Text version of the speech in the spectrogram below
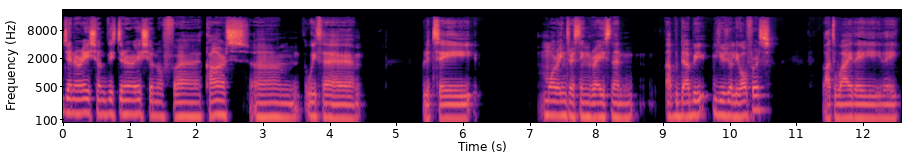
generation, this generation of uh, cars um, with a, let's say, more interesting race than Abu Dhabi usually offers. That's why they they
